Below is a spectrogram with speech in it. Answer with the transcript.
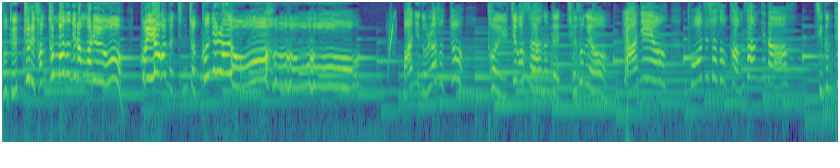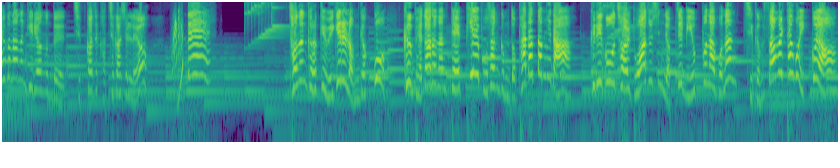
저 대출이 3천만 원이란 말이에요! 끌려가면 진짜 큰일 나요! 많이 놀라셨죠? 더 일찍 왔어야 하는데 죄송해요. 아니에요. 도와주셔서 감사합니다. 지금 퇴근하는 길이었는데 집까지 같이 가실래요? 네. 저는 그렇게 위기를 넘겼고 그 배달원한테 피해 보상금도 받았답니다. 그리고 절 도와주신 옆집 이웃분하고는 지금 썸을 타고 있고요.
